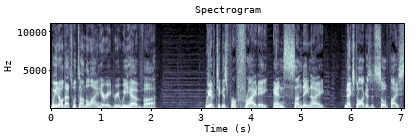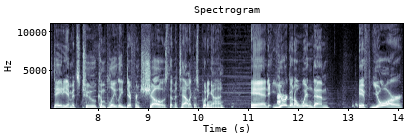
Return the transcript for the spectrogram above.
Well, you know, that's what's on the line here, Adri. We have uh, we have tickets for Friday and Sunday night next August at SoFi Stadium. It's two completely different shows that Metallica's putting on, and you're going to win them if your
